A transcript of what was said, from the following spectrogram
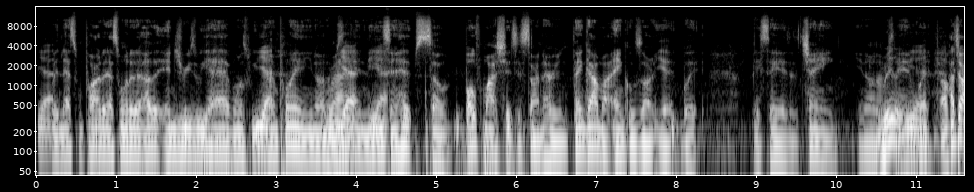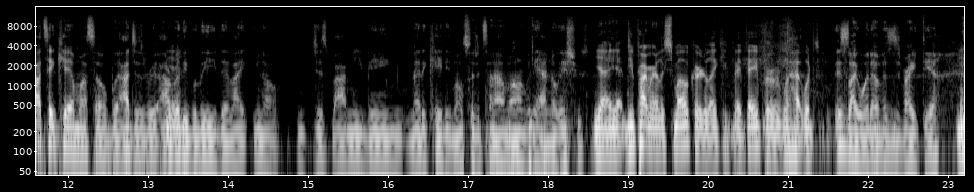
Yeah. And that's part of that's one of the other injuries we have once we Yeah. done playing. You know what I'm Right. saying? Yeah, Knees yeah. and hips. So both my shits is starting to hurt. And thank God my ankles aren't yet, but they say it's a chain. You know what I'm Really? saying? Yeah. But I try to take care of myself, but I just re- I really believe that like you know just by me being medicated most of the time, I don't really have no issues. yeah. Yeah. Do you primarily smoke or like vape or what? what This is like whatever's right there. like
